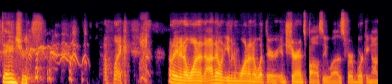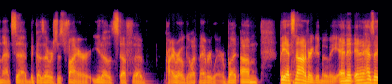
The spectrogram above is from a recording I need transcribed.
dangerous. I'm like, I don't even know want to. I don't even want to know what their insurance policy was for working on that set because there was just fire, you know, stuff, uh, pyro going everywhere. But um, but yeah, it's not a very good movie, and it and it has a,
